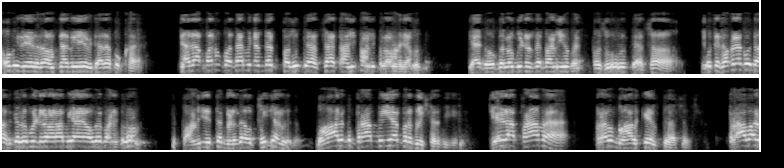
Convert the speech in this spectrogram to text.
ਉਹ ਵੀ ਦੇਖਦਾ ਹੁੰਦਾ ਵੀ ਇਹ ਵਿਚਾਰਾ ਭੁੱਖਾ ਹੈ। ਜਦ ਆਪਾਂ ਨੂੰ ਪਤਾ ਵੀ ਅੰਦਰ ਪਸ਼ੂ ਪਿਆਸਾ ਤਾਂ ਹੀ ਪਾਣੀ ਪਿਲਾਉਣ ਜਾਵਾਂਗੇ। ਚਾਹੇ 2 ਕਿਲੋਮੀਟਰ ਤੇ ਪਾਣੀ ਹੋਵੇ, ਪਸ਼ੂ ਪਿਆਸਾ। ਉੱਥੇ ਖਬਰ ਕੋਈ 10 ਕਿਲੋਮੀਟਰ ਵਾਲਾ ਵੀ ਆਇਆ ਹੋਵੇ ਪਾਣੀ ਪਿਲਾਉਣ? ਪਾਣੀ ਇੱਥੇ ਮਿਲਦਾ, ਉੱਥੇ ਹੀ ਜਾਣਾ ਮਾਲਕ ਪ੍ਰਭ ਵੀ ਹੈ, ਪਰਮੇਸ਼ਰ ਵੀ ਹੈ। ਜਿਹੜਾ ਪ੍ਰਭ ਹੈ, ਪ੍ਰਭ ਮਾਲਕ ਹੈ ਹੁੰਦਾ ਪ੍ਰਭ ਔਰ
